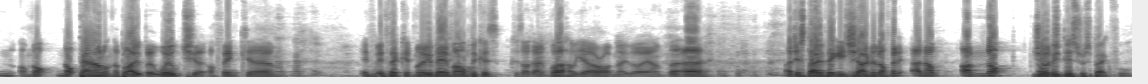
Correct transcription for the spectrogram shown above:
n- I'm not not down on the bloke, but Wildschut, I think. Um, if, if they could move him on, because cause I don't. Well, yeah, all right, maybe I am, but uh, I just don't think he's shown enough. And, and I'm I'm not Not judging. being disrespectful.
